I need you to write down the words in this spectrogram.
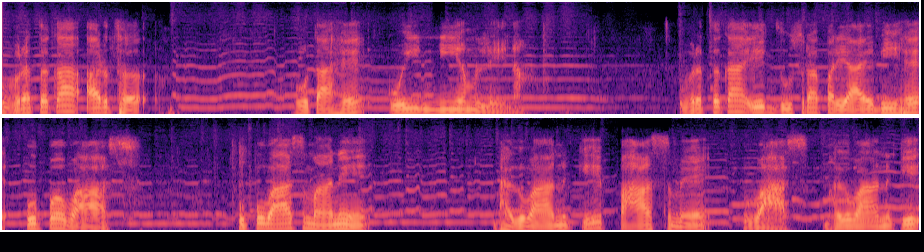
व्रत का अर्थ होता है कोई नियम लेना। व्रत का एक दूसरा पर्याय भी है उपवास। उपवास माने भगवान के पास में वास, भगवान के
